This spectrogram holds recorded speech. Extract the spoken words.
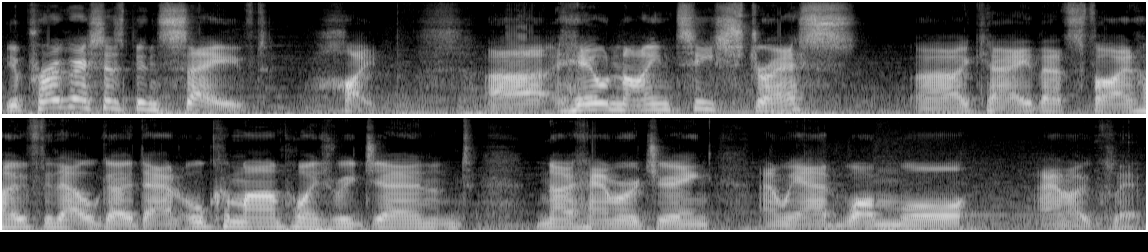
your progress has been saved. Hype. Uh, heal 90, stress. Uh, okay, that's fine. Hopefully that will go down. All command points regened, no hemorrhaging, and we add one more ammo clip.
